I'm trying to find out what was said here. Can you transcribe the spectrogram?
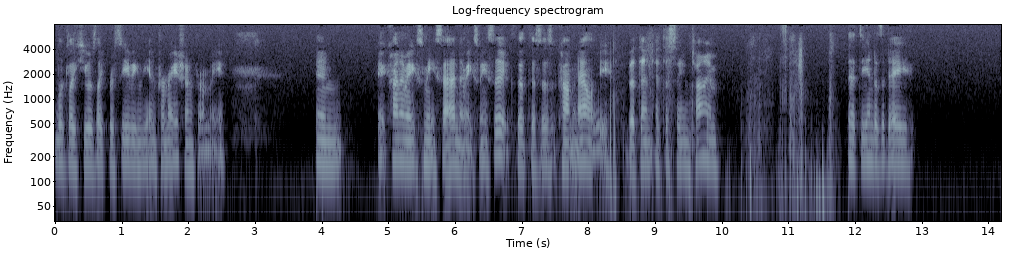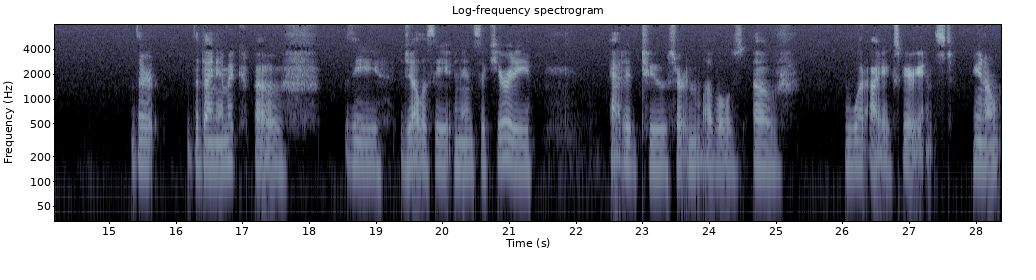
looked like he was like receiving the information from me. And it kind of makes me sad and it makes me sick that this is a commonality. But then at the same time, at the end of the day, there the dynamic of the jealousy and insecurity added to certain levels of what I experienced, you know,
